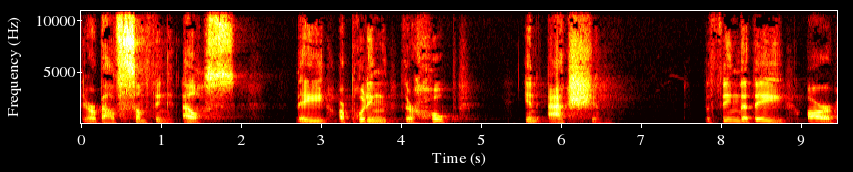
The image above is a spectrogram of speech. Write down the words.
They're about something else. They are putting their hope in action. The thing that they are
